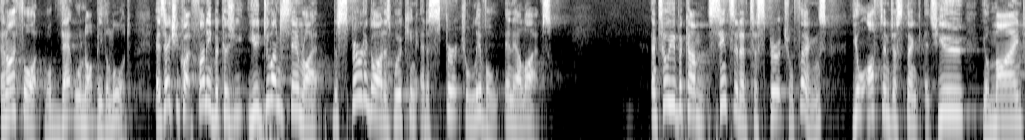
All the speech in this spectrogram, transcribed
And I thought, well, that will not be the Lord. It's actually quite funny because you, you do understand, right? The Spirit of God is working at a spiritual level in our lives. Until you become sensitive to spiritual things, you'll often just think it's you, your mind,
